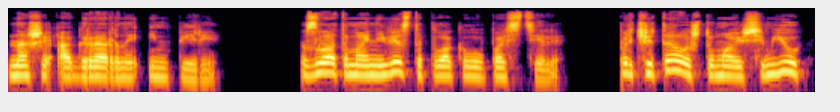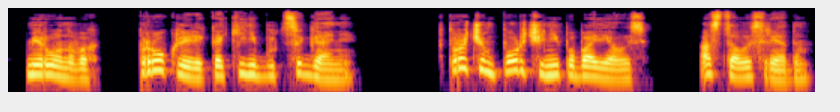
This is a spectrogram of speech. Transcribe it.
нашей аграрной империи. Злата, моя невеста, плакала у постели. Прочитала, что мою семью, Мироновых, прокляли какие-нибудь цыгане. Впрочем, порчи не побоялась. Осталась рядом.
